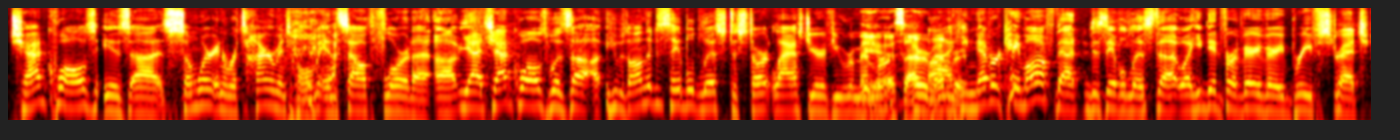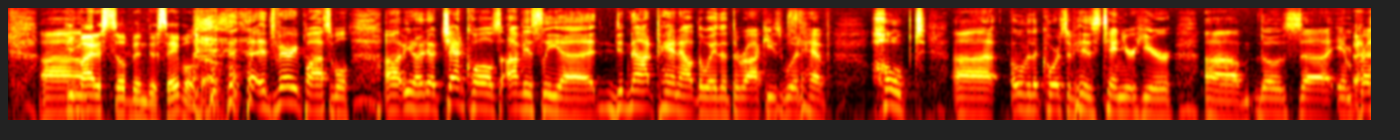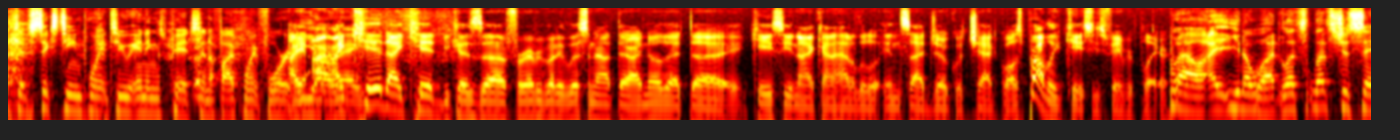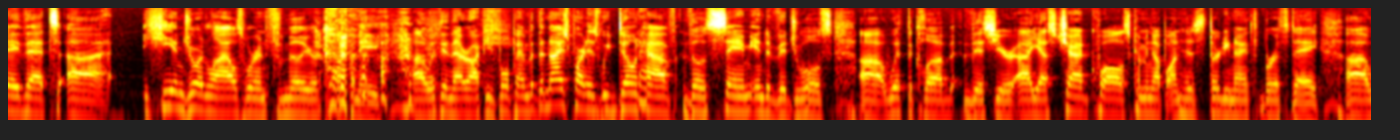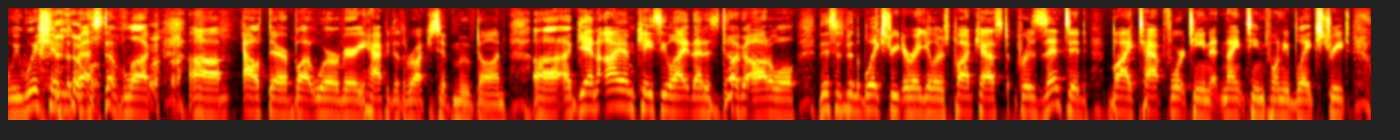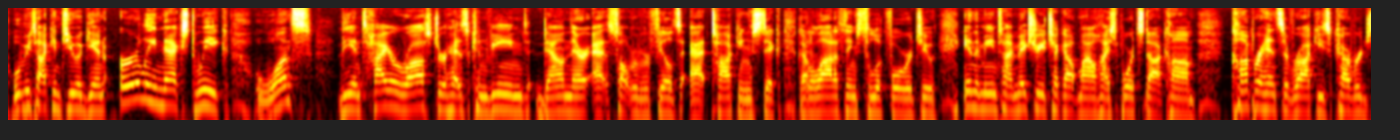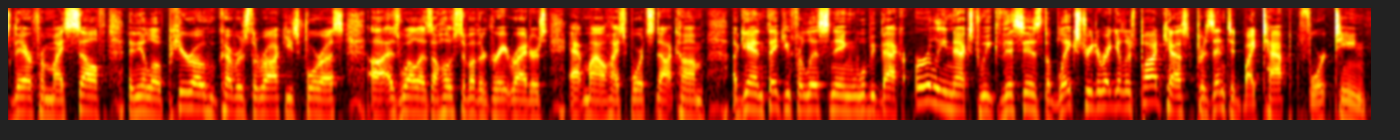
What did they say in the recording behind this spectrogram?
Chad Qualls is uh, somewhere in a retirement home in South Florida. Uh, yeah, Chad Qualls was uh, he was on the disabled list to start last year, if you remember. Yes, I remember. Uh, he never came off that disabled list. Uh, well, he did for a very very brief stretch. Uh, He might have still been disabled though. it's very possible. Uh, you know, no, Chad Qualls obviously uh, did not pan out the way that the Rockies would have hoped uh, over the course of his tenure here. Um, those uh, impressive 16.2 innings pitched and a 5.4 I, ERA. I, I kid, I kid, because uh, for everybody listening out there, I know that uh, Casey and I kind of had a little inside joke with Chad Qualls. Probably Casey's favorite player. Well, I, you know what? Let's let's just say that. He and Jordan Lyles were in familiar company uh, within that Rockies bullpen. But the nice part is we don't have those same individuals uh, with the club this year. Uh, yes, Chad Qualls coming up on his 39th birthday. Uh, we wish him the best of luck um, out there, but we're very happy that the Rockies have moved on. Uh, again, I am Casey Light. That is Doug Ottewell. This has been the Blake Street Irregulars podcast presented by Tap 14 at 1920 Blake Street. We'll be talking to you again early next week once the entire roster has convened down there at Salt River Fields at Talking Stick. Got a lot of things to look forward to. In the meantime, make sure you check out milehighsports.com. Comprehensive Rockies coverage there from myself, Danilo Piro, who covers the Rockies for us, uh, as well as a host of other great writers at milehighsports.com. Again, thank you for listening. We'll be back early next week. This is the Blake Street Irregulars podcast presented by Tap 14.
